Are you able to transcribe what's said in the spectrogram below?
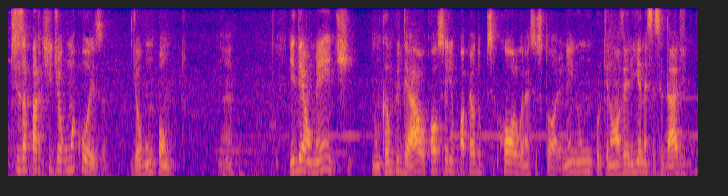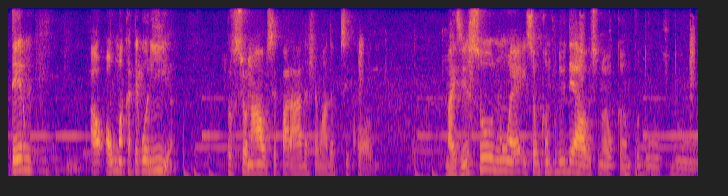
precisa partir de alguma coisa, de algum ponto. Né? Idealmente, num campo ideal, qual seria o papel do psicólogo nessa história? Nenhum, porque não haveria necessidade de ter um, uma categoria profissional separada chamada psicólogo. Mas isso não é, isso é um campo do ideal, isso não é o campo do, do,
